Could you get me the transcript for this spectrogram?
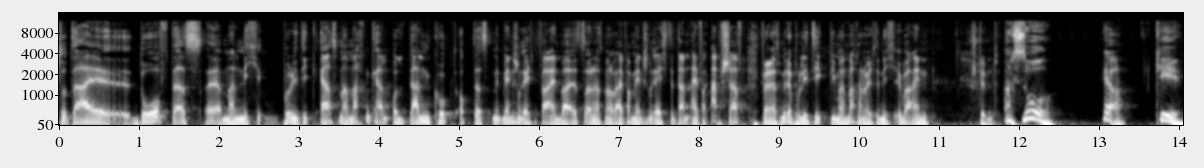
total äh, doof, dass äh, man nicht Politik erstmal machen kann und dann guckt, ob das mit Menschenrechten vereinbar ist, sondern dass man doch einfach Menschenrechte dann einfach abschafft, wenn das mit der Politik, die man machen möchte, nicht übereinstimmt. Ach so. Ja. Okay.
